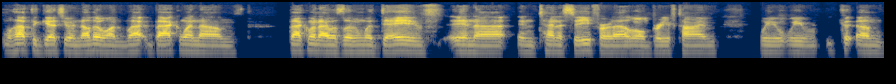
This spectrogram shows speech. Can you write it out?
We'll have to get you another one. Back when, um, back when I was living with Dave in uh in Tennessee for that little brief time, we we um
